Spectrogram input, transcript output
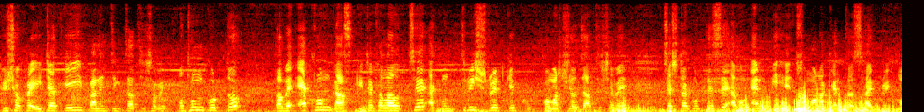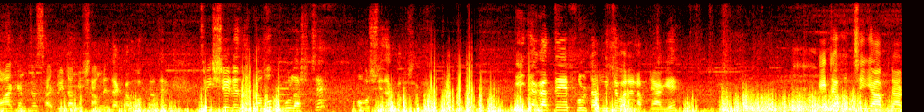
কৃষকরা এটাকেই বাণিজ্যিক জাত হিসাবে প্রথম করতো। তবে এখন গাছ কেটে ফেলা হচ্ছে, এখন ত্রিশ রেটকে কমার্শিয়াল জাত হিসেবে চেষ্টা করতেছে এবং এনপিএইচ মনাক্যান্থাস হাইব্রিড মনাক্যান্থাস হাইব্রিড আমি সামনে দেখাবো আপনাদের। ত্রিশ রেটে দেখাবো, ফুল আসছে, অবশ্যই দেখাবো সামনে। জায়গাতে ফুলটা নিতে পারেন আপনি আগে। এটা হচ্ছে গিয়ে আপনার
